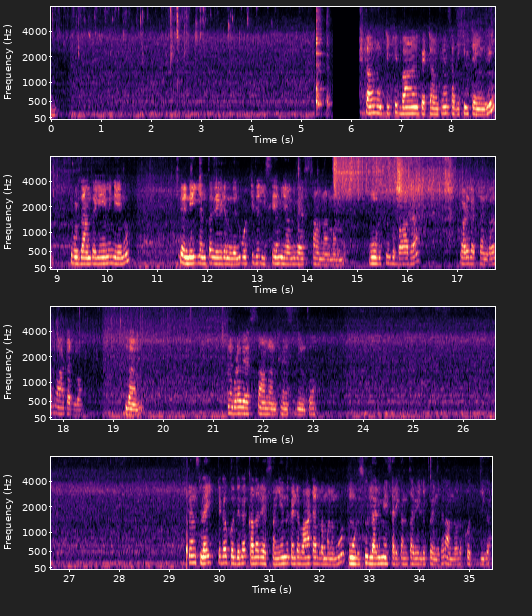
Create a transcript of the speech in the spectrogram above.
స్టవ్ ముట్టించి బాగా పెట్టాను ఫ్రెండ్స్ అది హీట్ అయింది. ఇప్పుడు దాంతో ఏమి నేను నెయ్యి అంతా వేయడం లేదు. ఒట్టిదే ఈ సేమియాని వేస్తా ఉన్నాను మనము. మూడు సూట్లు బాగా వడగట్టాం కదా వాటర్లో. దాన్ని. కూడా వేస్తా ఉన్నాను ఫ్రెండ్స్ దీంతో. ఫ్రెండ్స్ లైట్గా కొద్దిగా కలర్ వేస్తాం. ఎందుకంటే వాటర్లో మనము మూడు సూర్లు అలిమేసరికి అంతా వెళ్ళిపోయింది కదా అందువల్ల కొద్దిగా.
